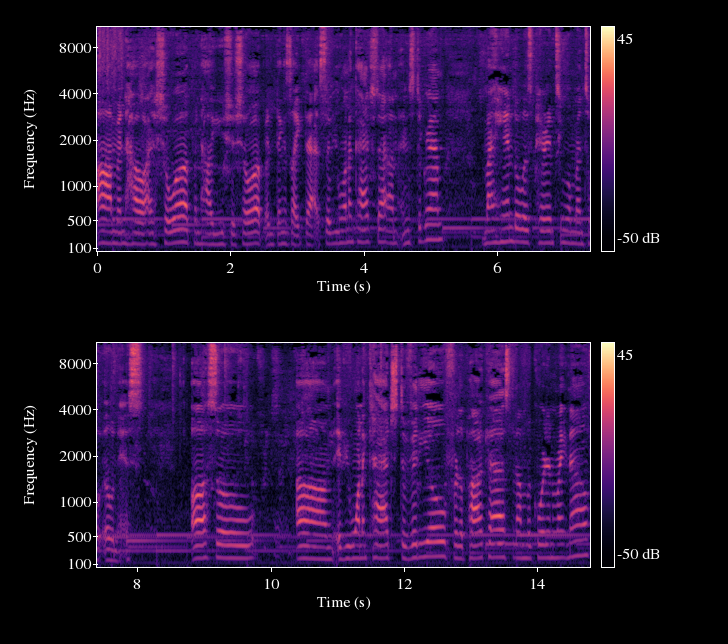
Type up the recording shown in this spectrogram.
um, and how I show up and how you should show up and things like that. So if you want to catch that on Instagram, my handle is parenting with mental illness. Also, um, if you want to catch the video for the podcast that I'm recording right now,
